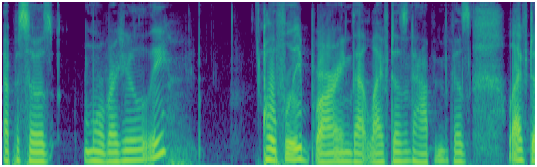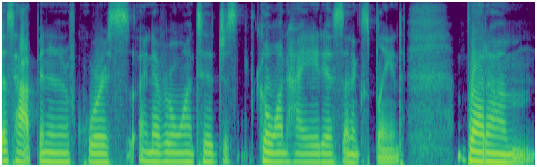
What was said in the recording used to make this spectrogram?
episodes more regularly. Hopefully, barring that life doesn't happen because life does happen, and of course, I never want to just go on hiatus unexplained. But um,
